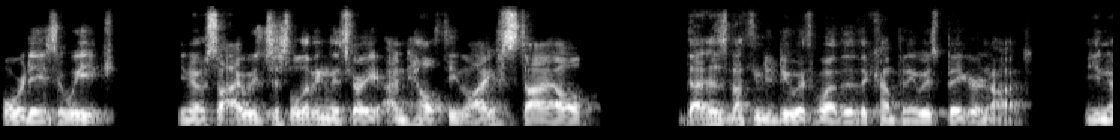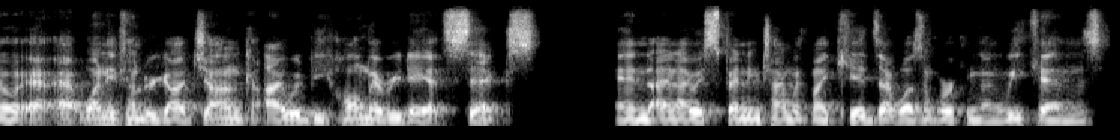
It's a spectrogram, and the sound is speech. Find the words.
four days a week. You know, so I was just living this very unhealthy lifestyle. That has nothing to do with whether the company was big or not. You know, at 1 800 Got Junk, I would be home every day at six and, and I was spending time with my kids. I wasn't working on weekends.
